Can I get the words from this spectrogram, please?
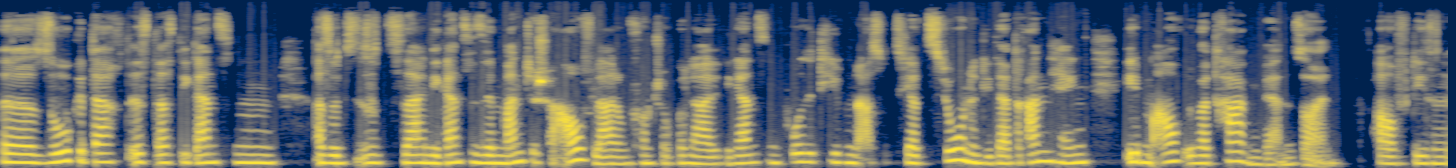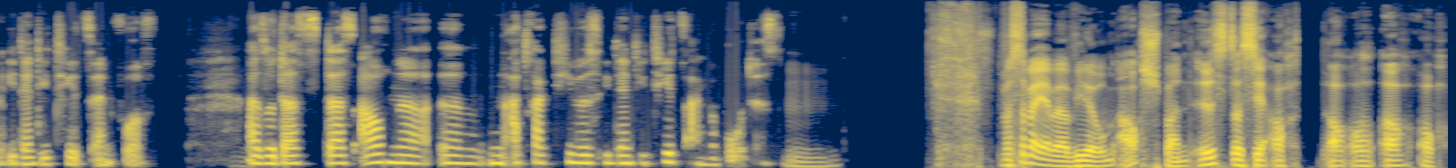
äh, so gedacht ist, dass die ganzen, also sozusagen die ganze semantische Aufladung von Schokolade, die ganzen positiven Assoziationen, die da dranhängen, eben auch übertragen werden sollen auf diesen Identitätsentwurf. Also dass das auch eine, äh, ein attraktives Identitätsangebot ist. Mhm. Was dabei aber wiederum auch spannend ist, dass ja auch, auch, auch, auch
